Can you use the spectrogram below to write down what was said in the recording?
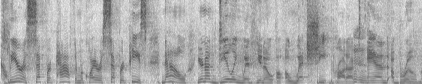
clear a separate path and require a separate piece. Now, you're not dealing with, you know, a, a wet sheet product mm -mm. and a broom.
